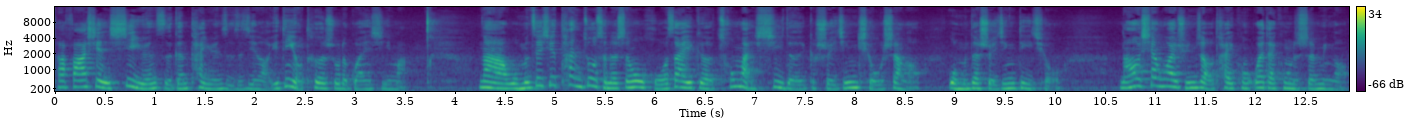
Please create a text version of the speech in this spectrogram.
他发现矽原子跟碳原子之间哦，一定有特殊的关系嘛。那我们这些碳做成的生物活在一个充满矽的一个水晶球上哦，我们的水晶地球，然后向外寻找太空外太空的生命哦。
